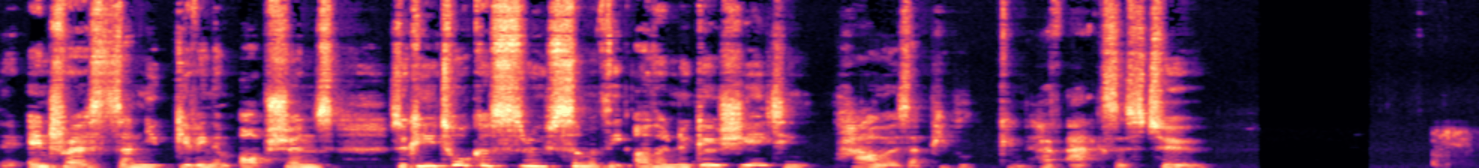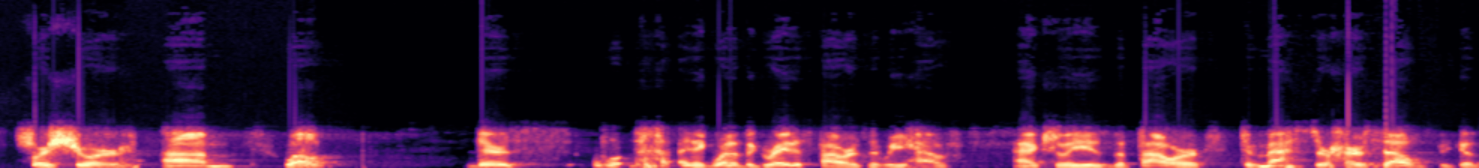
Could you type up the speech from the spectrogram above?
their interests and you giving them options. So can you talk us through some of the other negotiating powers that people can have access to? For sure. Um, well, there's I think one of the greatest powers that we have actually is the power to master ourselves because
